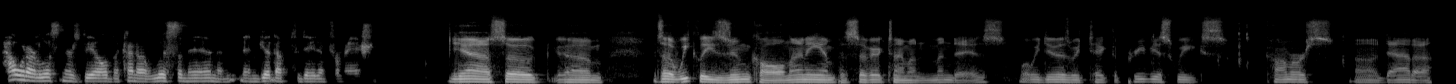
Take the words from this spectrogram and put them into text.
how would our listeners be able to kind of listen in and, and get up to date information? Yeah, so um, it's a weekly Zoom call, 9 a.m. Pacific time on Mondays. What we do is we take the previous week's commerce uh, data.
